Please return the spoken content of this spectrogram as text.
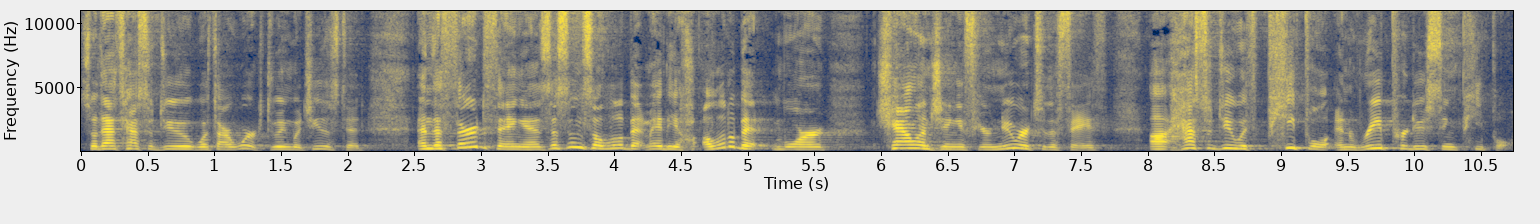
So that has to do with our work, doing what Jesus did. And the third thing is, this is a little bit, maybe a little bit more challenging if you're newer to the faith, uh, has to do with people and reproducing people.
